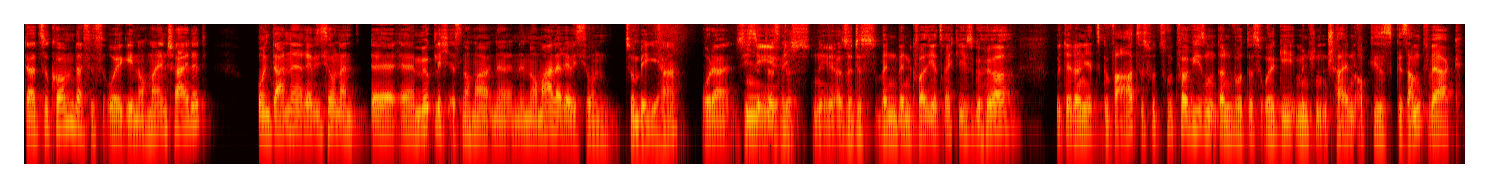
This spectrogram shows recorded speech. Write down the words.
dazu kommen, dass das OLG nochmal entscheidet und dann eine Revision dann äh, äh, möglich ist, nochmal eine, eine normale Revision zum BGH? Oder siehst nee, du das nicht? Das, nee, also das, wenn, wenn quasi jetzt rechtliches Gehör wird ja dann jetzt gewahrt, es wird zurückverwiesen und dann wird das OLG München entscheiden, ob dieses Gesamtwerk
